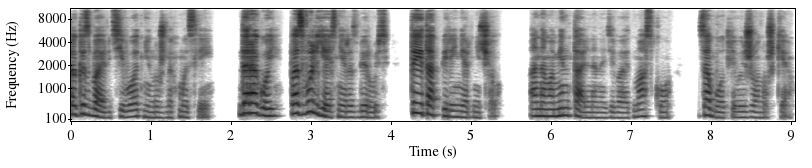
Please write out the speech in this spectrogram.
как избавить его от ненужных мыслей. «Дорогой, позволь я с ней разберусь. Ты и так перенервничал». Она моментально надевает маску заботливой женушки.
